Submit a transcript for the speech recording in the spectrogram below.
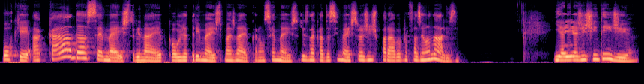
porque a cada semestre, na época, hoje é trimestre, mas na época eram semestres, a cada semestre a gente parava para fazer uma análise. E aí a gente entendia.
